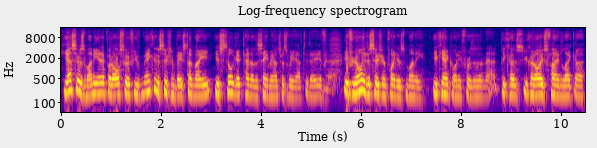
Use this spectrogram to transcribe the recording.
yes, there's money in it, but also if you make the decision based on money, you still get kind of the same answers we have today. If, if your only decision point is money, you can't go any further than that because you can always find like a,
